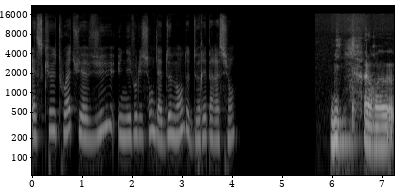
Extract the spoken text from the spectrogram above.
Est-ce que toi, tu as vu une évolution de la demande de réparation? Oui. Alors, euh,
